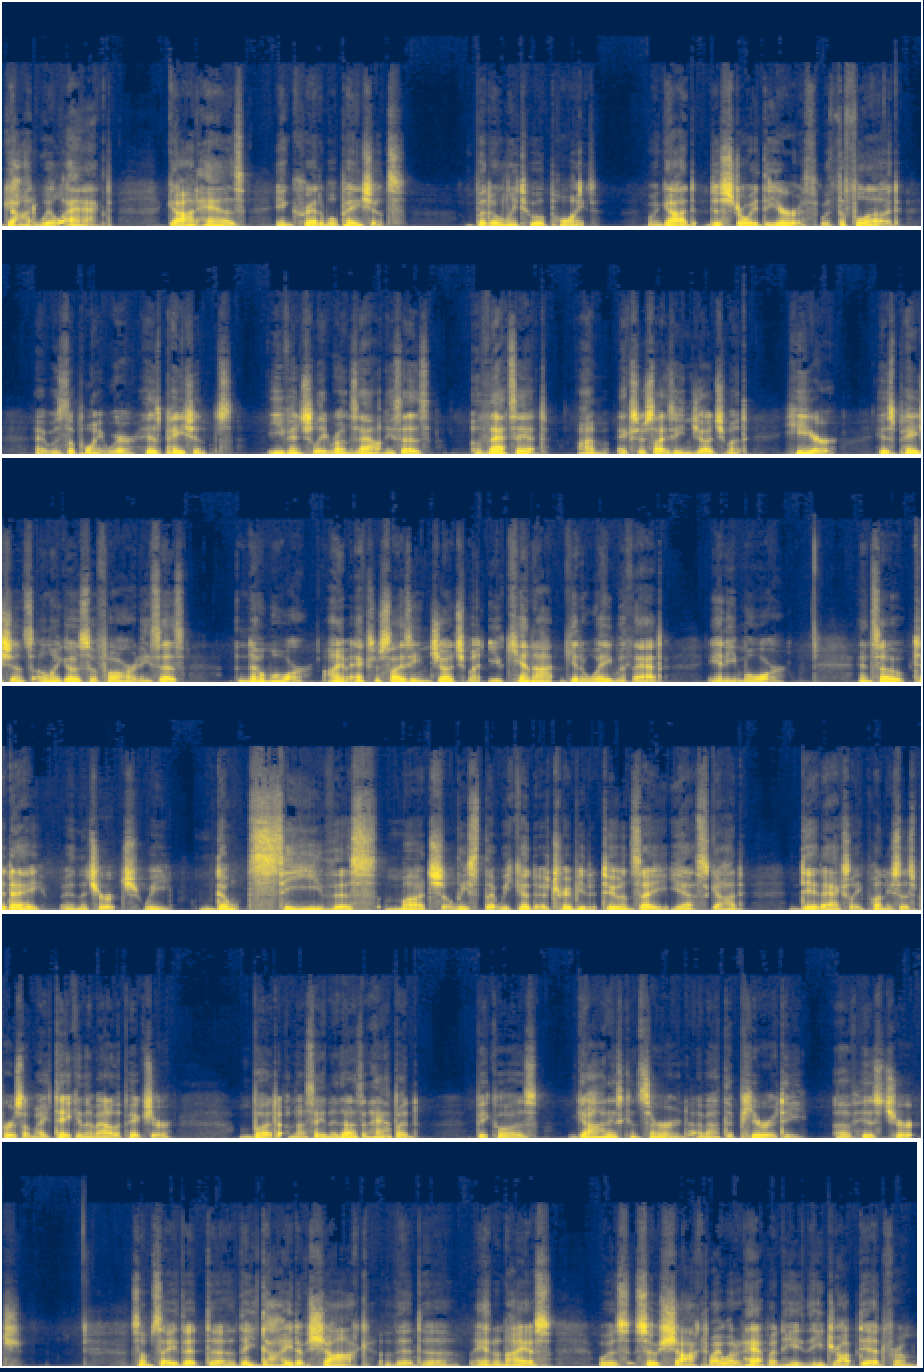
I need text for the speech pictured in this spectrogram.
God will act. God has incredible patience, but only to a point. When God destroyed the earth with the flood, it was the point where his patience eventually runs out and he says, That's it. I'm exercising judgment. Here, his patience only goes so far, and he says, No more. I'm exercising judgment. You cannot get away with that anymore. And so today in the church, we don't see this much, at least that we could attribute it to and say, yes, God did actually punish this person by taking them out of the picture. But I'm not saying it doesn't happen because God is concerned about the purity of his church. Some say that uh, they died of shock, that uh, Ananias was so shocked by what had happened, he, he dropped dead from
